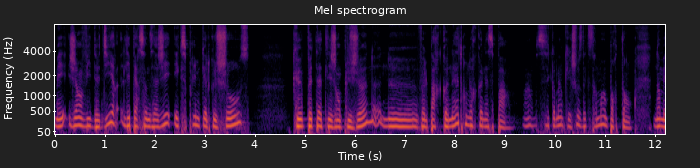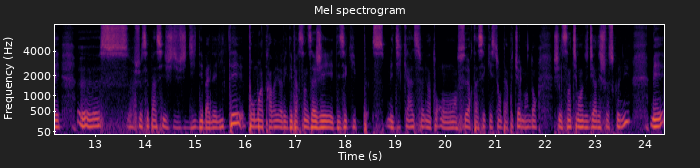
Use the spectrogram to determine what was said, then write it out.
Mais j'ai envie de dire, les personnes âgées expriment quelque chose que peut-être les gens plus jeunes ne veulent pas reconnaître ou ne reconnaissent pas. Hein. c'est quand même quelque chose d'extrêmement important. Non, mais euh, je ne sais pas si je, dis des banalités. Pour moi, travailler avec des personnes âgées et des équipes médicales, on, on se heurte à ces questions perpétuellement. Donc, j'ai le sentiment de dire des choses connues. Mais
